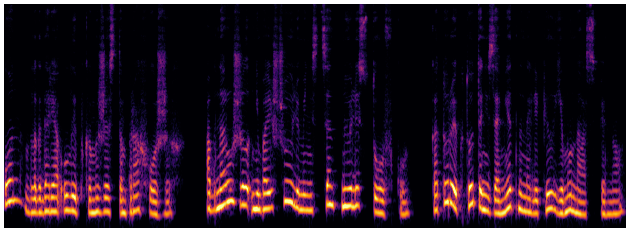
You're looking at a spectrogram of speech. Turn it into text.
он, благодаря улыбкам и жестам прохожих, обнаружил небольшую люминесцентную листовку, которую кто-то незаметно налепил ему на спину.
